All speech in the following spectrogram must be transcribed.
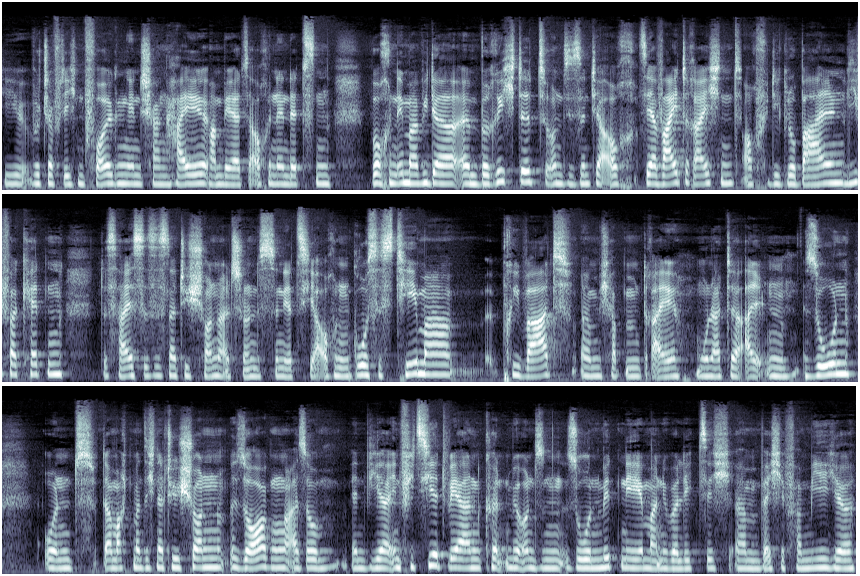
Die wirtschaftlichen Folgen in Shanghai haben wir jetzt auch in den letzten Wochen immer wieder ähm, berichtet und sie sind ja auch sehr weitreichend, auch für die globalen Lieferketten. Das heißt, es ist natürlich schon als Journalistin jetzt hier auch ein großes Thema privat. Ähm, ich habe einen drei Monate alten Sohn, und da macht man sich natürlich schon Sorgen. Also wenn wir infiziert wären, könnten wir unseren Sohn mitnehmen. Man überlegt sich, ähm, welche Familie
